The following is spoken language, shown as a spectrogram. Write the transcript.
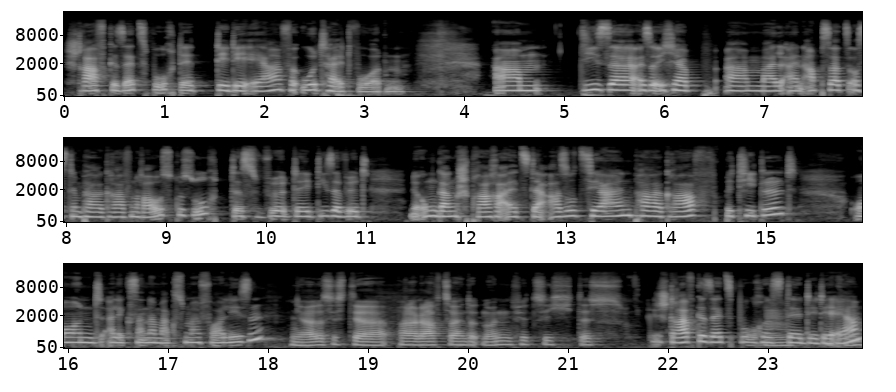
Strafgesetzbuch der DDR verurteilt wurden. Ähm, dieser, also ich habe ähm, mal einen Absatz aus dem Paragraphen rausgesucht. Das wird, der, dieser wird in der Umgangssprache als der asozialen Paragraph betitelt. Und Alexander, magst du mal vorlesen? Ja, das ist der Paragraph 249 des Strafgesetzbuches mhm. der DDR. Okay.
